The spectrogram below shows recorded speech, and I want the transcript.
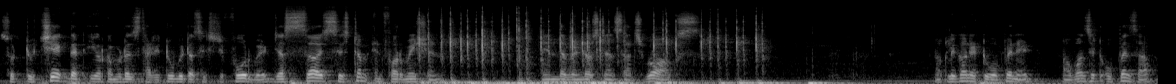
So to check that your computer is 32 bit or 64 bit just search system information in the Windows 10 search box. Now click on it to open it. Now once it opens up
